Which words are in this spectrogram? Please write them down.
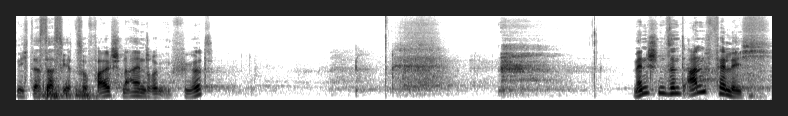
Nicht, dass das hier zu falschen Eindrücken führt. Menschen sind anfällig,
